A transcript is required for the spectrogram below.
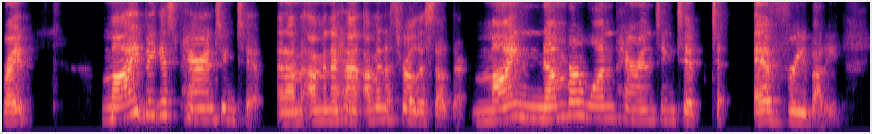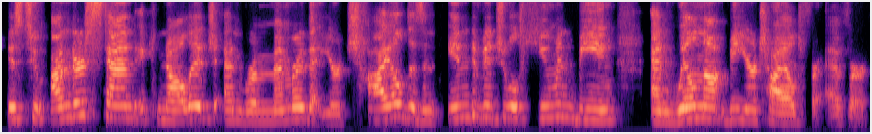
Right? My biggest parenting tip, and I'm, I'm gonna ha- I'm gonna throw this out there. My number one parenting tip to everybody is to understand, acknowledge, and remember that your child is an individual human being and will not be your child forever.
